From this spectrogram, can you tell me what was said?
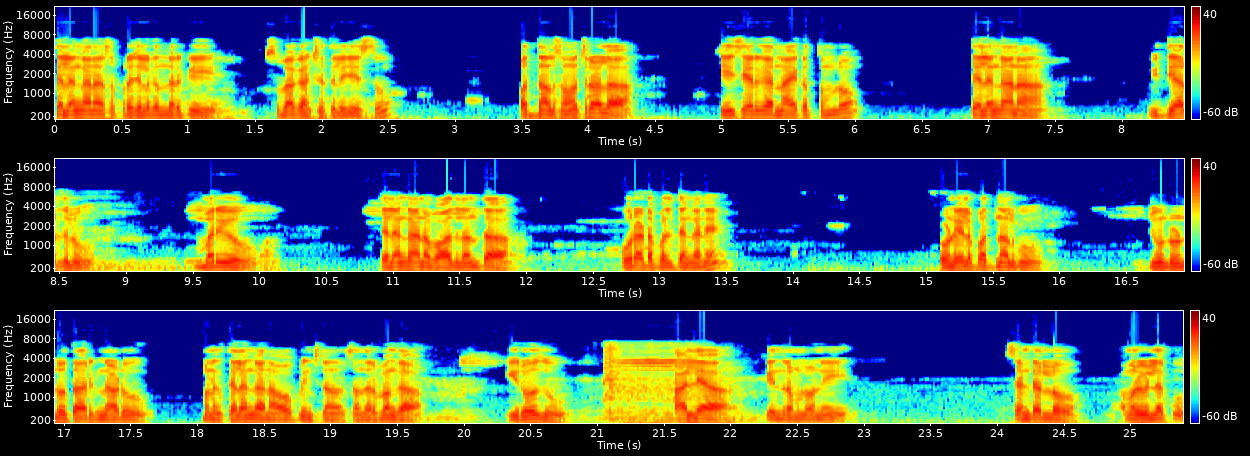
తెలంగాణ ప్రజలకందరికీ శుభాకాంక్షలు తెలియజేస్తూ పద్నాలుగు సంవత్సరాల కేసీఆర్ గారి నాయకత్వంలో తెలంగాణ విద్యార్థులు మరియు తెలంగాణ వాదులంతా పోరాట ఫలితంగానే రెండు వేల పద్నాలుగు జూన్ రెండో తారీఖు నాడు మనకు తెలంగాణ అవతరించిన సందర్భంగా ఈరోజు హాల్య కేంద్రంలోని సెంటర్లో అమరవీళ్ళకు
